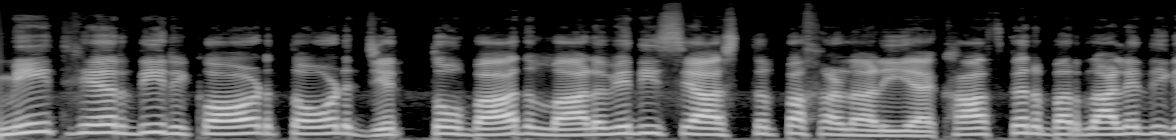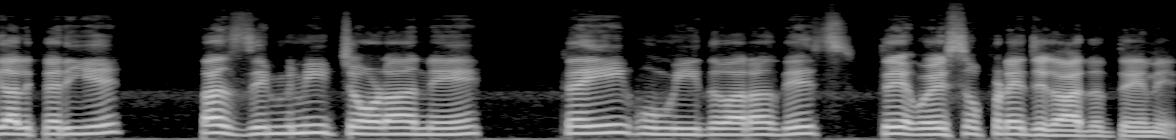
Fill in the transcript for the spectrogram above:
ਮੀਤ ਹੇਅਰ ਦੀ ਰਿਕਾਰਡ ਤੋੜ ਜਿੱਤ ਤੋਂ ਬਾਅਦ ਮਾਲਵੇ ਦੀ ਸਿਆਸਤ ਭਖਣ ਵਾਲੀ ਹੈ। ਖਾਸ ਕਰ ਬਰਨਾਲੇ ਦੀ ਗੱਲ ਕਰੀਏ ਤਾਂ ਜ਼ਿਮਨੀ ਚੋਣਾਂ ਨੇ ਕਈ ਉਮੀਦਵਾਰਾਂ ਦੇ ਤੇ ਹੋਏ ਸੁਪਨੇ ਜਗਾ ਦਿੱਤੇ ਨੇ।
